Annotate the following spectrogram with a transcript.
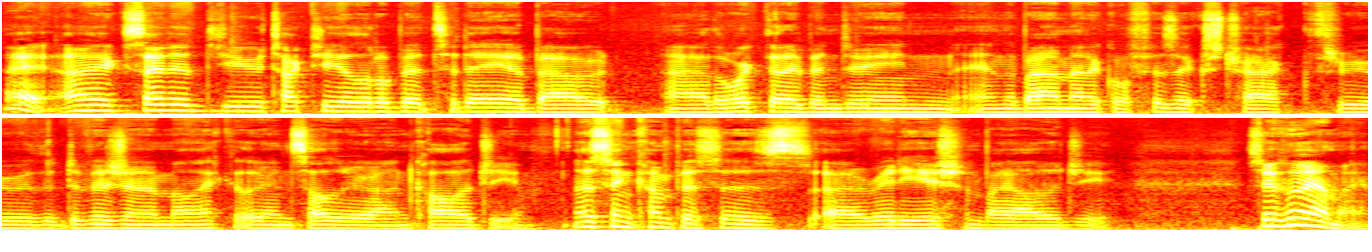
Hi, I'm excited to talk to you a little bit today about uh, the work that I've been doing in the biomedical physics track through the Division of Molecular and Cellular Oncology. This encompasses uh, radiation biology. So, who am I?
